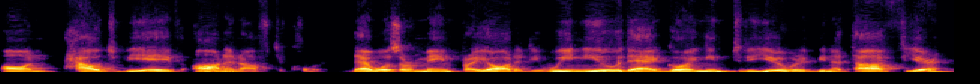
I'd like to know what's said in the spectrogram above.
on how to behave on and off the court. That was our main priority. We knew that going into the year would have been a tough year,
